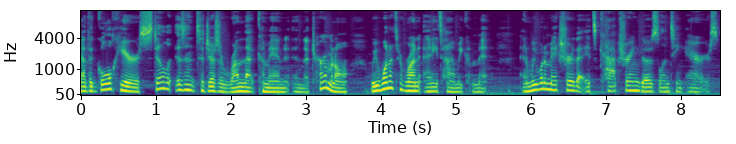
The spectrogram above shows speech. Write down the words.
Now the goal here still isn't to just run that command in the terminal, we want it to run anytime we commit, and we want to make sure that it's capturing those linting errors.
